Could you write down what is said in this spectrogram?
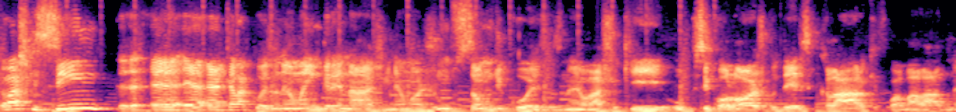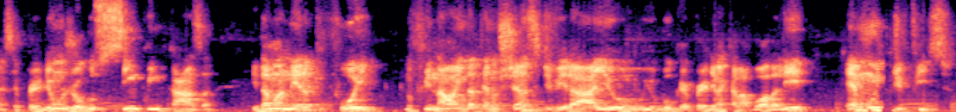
Eu acho que sim, é, é, é, aquela coisa, né? Uma engrenagem, né? Uma junção de coisas, né? Eu acho que o psicológico deles, claro que ficou abalado, né? Você perdeu um jogo 5 em casa e da maneira que foi, no final ainda tendo chance de virar e o, e o Booker perdendo aquela bola ali, é muito difícil.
